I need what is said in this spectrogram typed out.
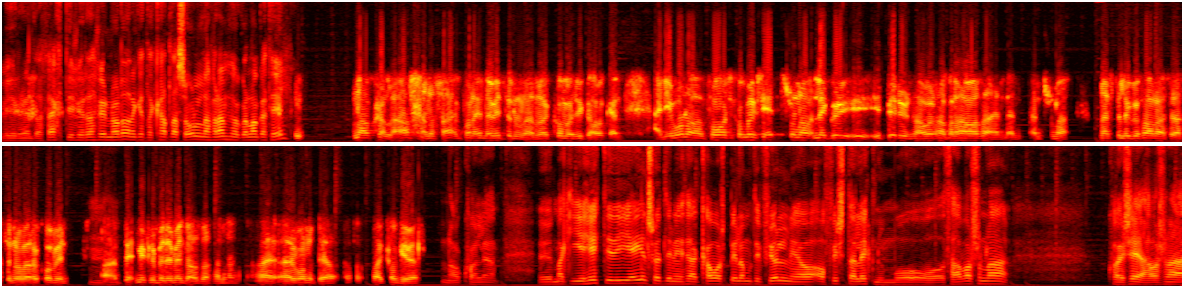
Við erum reynda þekkti fyrir það fyrir norðan að geta kallað sóluna fram þegar okkur langar til. Nákvæmlega, þannig að það er bara eina vittur núna að koma þessi gáðan en, en ég vona að þó að það koma þessi eitt svona leikur í, í byrjun þá verður það bara að hafa það en, en, en svona næstu leikur þára þessi ætti nú að vera komin Mm. mm. miklu betri mynd á þetta þannig að það er vonandi að, að það gangi vel Nákvæmlega. Uh, Maggi, ég hitti því í Egilsvöllinni þegar Káa spila mútið fjölni á, á fyrsta leiknum og, og það var svona, hvað ég segja, það var svona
